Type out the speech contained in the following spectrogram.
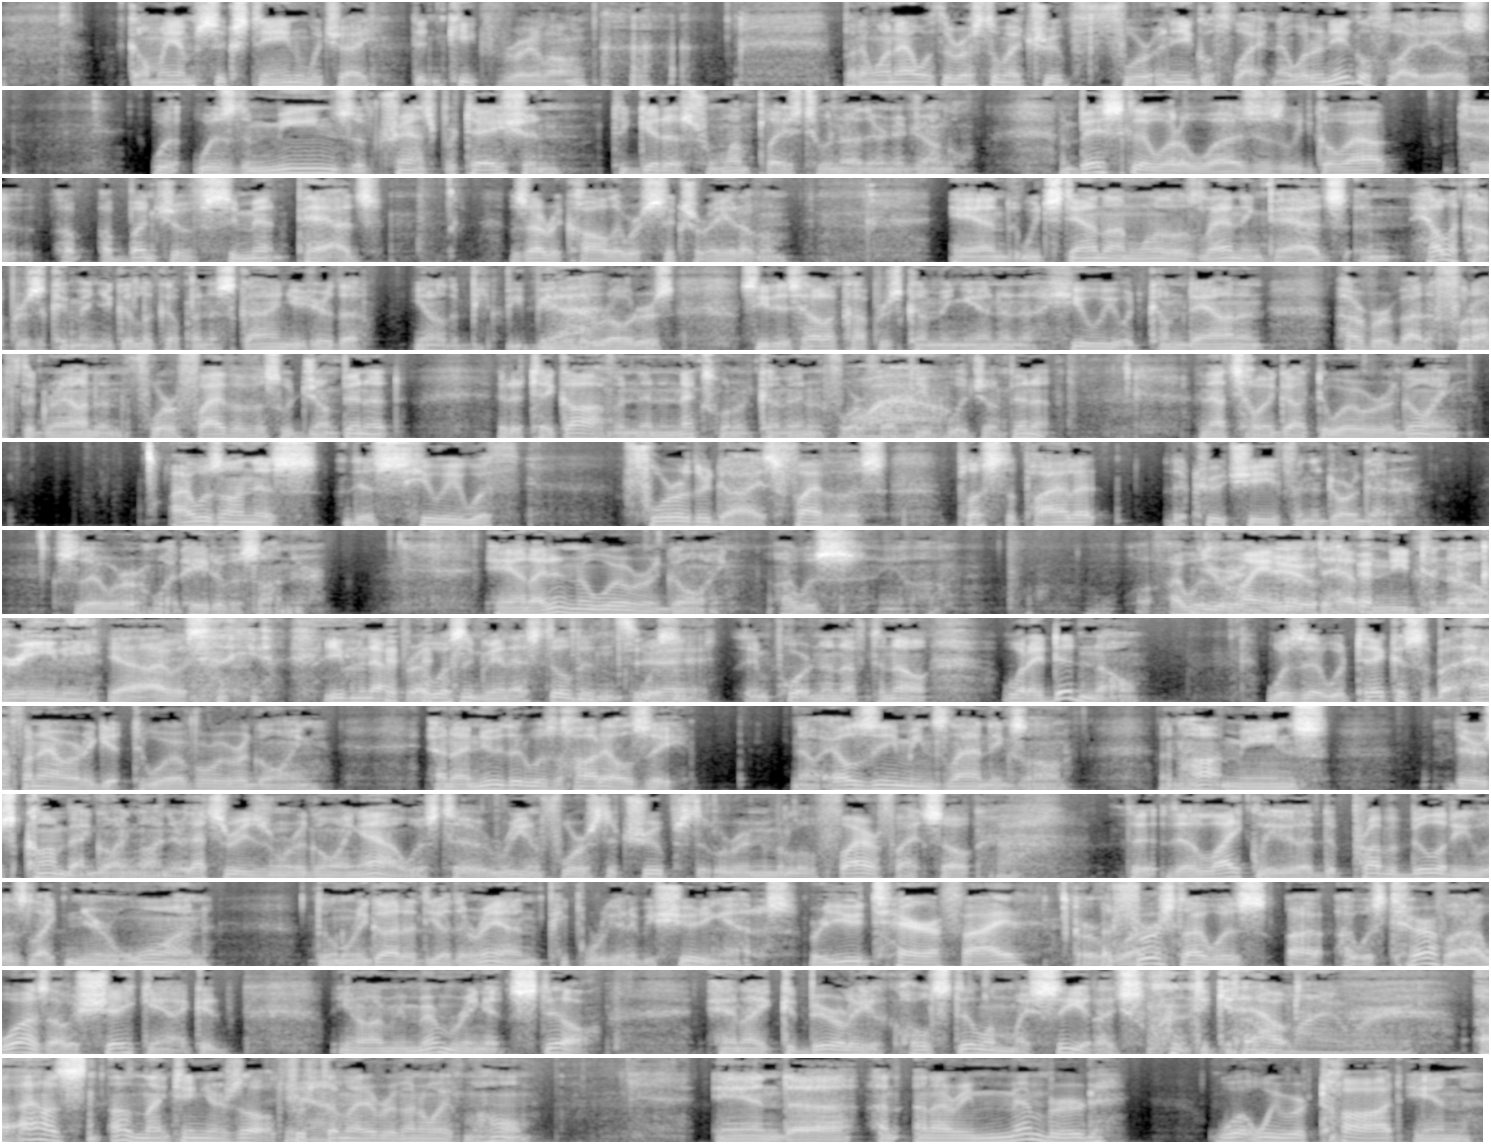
Got my M16, which I didn't keep for very long, but I went out with the rest of my troop for an Eagle flight. Now, what an Eagle flight is was the means of transportation to get us from one place to another in the jungle. And basically, what it was is we'd go out to a, a bunch of cement pads. As I recall, there were six or eight of them. And we'd stand on one of those landing pads, and helicopters would come in. You could look up in the sky, and you'd hear the, you know, the beep beep beep of the rotors. See these helicopters coming in, and a Huey would come down and hover about a foot off the ground, and four or five of us would jump in it. It'd take off, and then the next one would come in, and four or five people would jump in it. And that's how we got to where we were going. I was on this this Huey with four other guys, five of us, plus the pilot, the crew chief, and the door gunner. So there were what eight of us on there, and I didn't know where we were going. I was, you know, I was high new. enough to have a need to know. A greenie. Yeah, I was. even after I wasn't green, I still didn't wasn't important enough to know. What I did know was that it would take us about half an hour to get to wherever we were going, and I knew that it was a hot LZ. Now LZ means landing zone, and hot means there's combat going on there. That's the reason we were going out was to reinforce the troops that were in the middle of a firefight. So ah. the the likelihood, the probability was like near one. That when we got at the other end, people were going to be shooting at us. Were you terrified or At what? first, I was uh, I was terrified. I was I was shaking. I could, you know, I'm remembering it still, and I could barely hold still in my seat. I just wanted to get oh out. my word! Uh, I was I was 19 years old. First Yeah. time I'd ever been away from home, and, uh, and and I remembered what we were taught in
